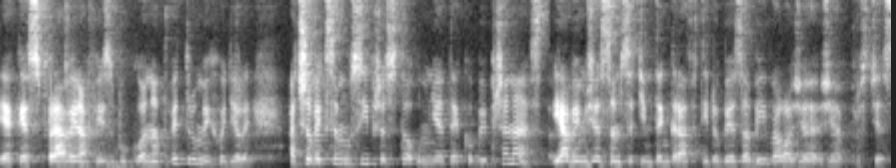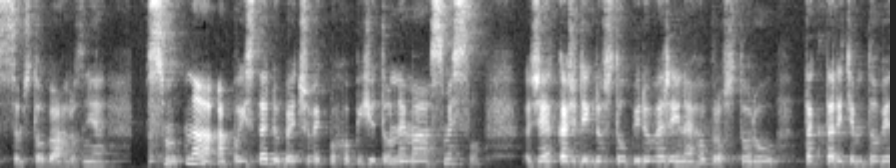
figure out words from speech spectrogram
jaké zprávy na Facebooku a na Twitteru mi chodily. A člověk se musí přesto umět jakoby přenést. Já vím, že jsem se tím tenkrát v té době zabývala, že, že prostě jsem z toho byla hrozně smutná a po jisté době člověk pochopí, že to nemá smysl. Že každý, kdo vstoupí do veřejného prostoru, tak tady těmto věcem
